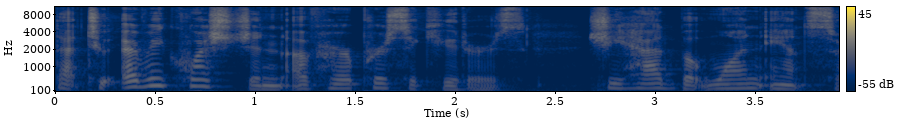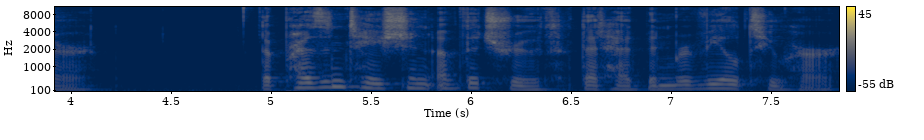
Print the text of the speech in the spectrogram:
that to every question of her persecutors she had but one answer the presentation of the truth that had been revealed to her.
